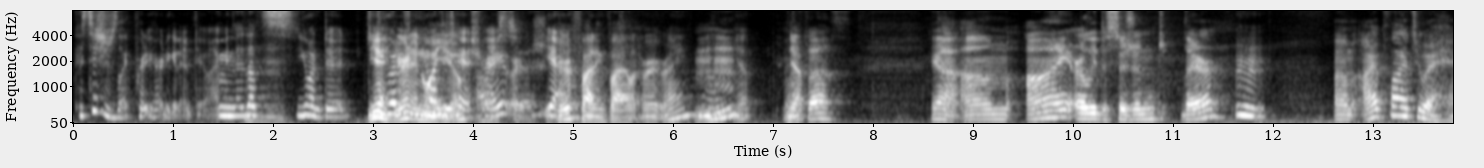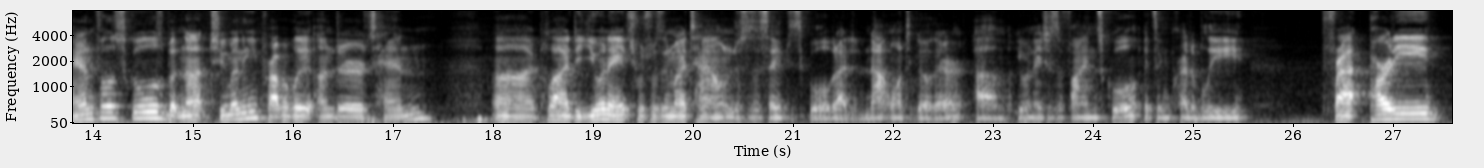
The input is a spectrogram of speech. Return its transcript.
Because Tisch is like pretty hard to get into. I mean, that's you went to. Did Yeah, you go you're to, in you went to NYU. Tisch, I right? Or- Tisch. yeah. You're fighting Violet, right? Right? Mm-hmm. Yep. Yep. Like us. Yeah, um, I early decisioned there. Mm-hmm. Um, I applied to a handful of schools, but not too many, probably under 10. Uh, I applied to UNH, which was in my town, just as a safety school, but I did not want to go there. Um, UNH is a fine school. It's incredibly frat party sc-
